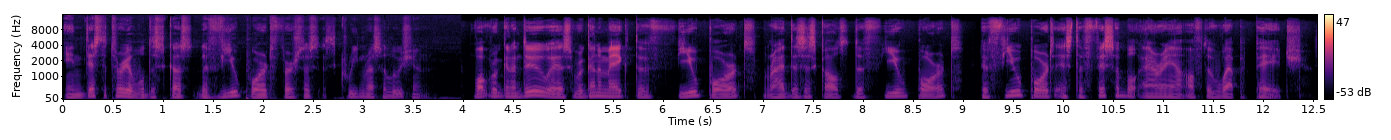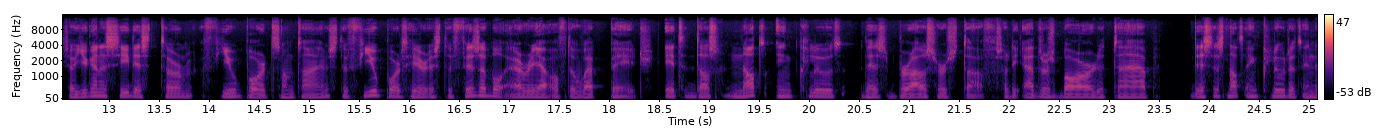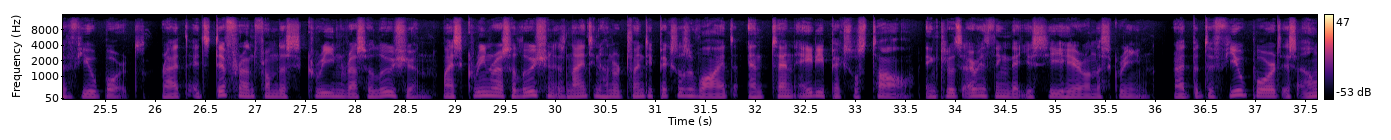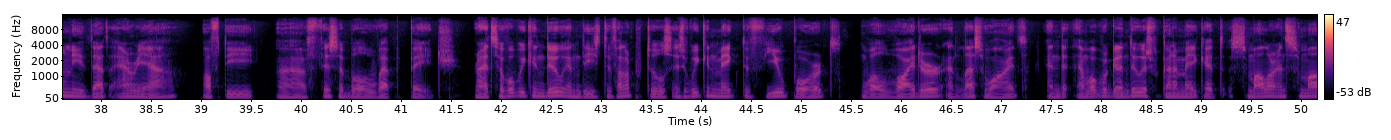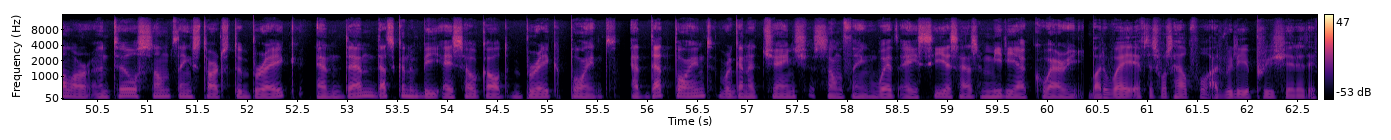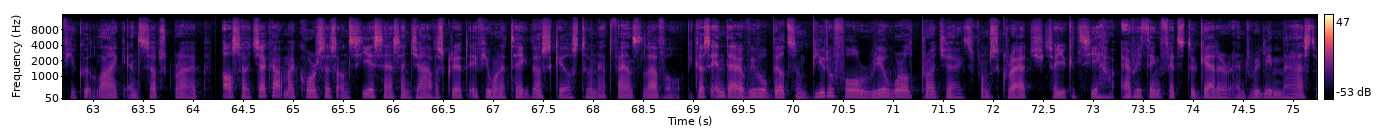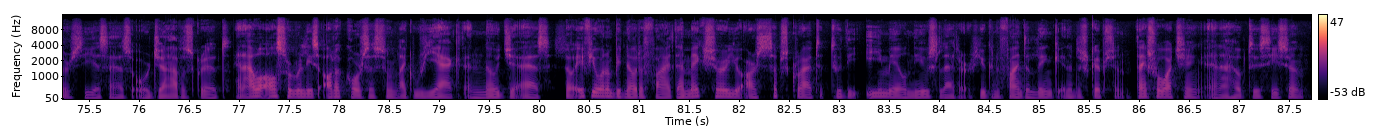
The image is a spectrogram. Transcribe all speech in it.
In this tutorial, we'll discuss the viewport versus screen resolution. What we're gonna do is we're gonna make the viewport, right? This is called the viewport. The viewport is the visible area of the web page. So you're gonna see this term viewport sometimes. The viewport here is the visible area of the web page. It does not include this browser stuff. So the address bar, the tab, this is not included in the viewport, right? It's different from the screen resolution. My screen resolution is 1920 pixels wide and 1080 pixels tall. It includes everything that you see here on the screen, right? But the viewport is only that area of the uh, visible web page, right? So what we can do in these developer tools is we can make the viewport well wider and less wide and and what we're going to do is we're going to make it smaller and smaller until something starts to break and then that's going to be a so-called break point at that point we're going to change something with a css media query By the way, if this was helpful, I'd really appreciate it if you could like and subscribe. Also, check out my courses on CSS and JavaScript if you want to take those skills to an advanced level. Because in there, we will build some beautiful real world projects from scratch so you can see how everything fits together and really master CSS or JavaScript. And I will also release other courses soon like React and Node.js. So if you want to be notified, then make sure you are subscribed to the email newsletter. You can find the link in the description. Thanks for watching and I hope to see you soon.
